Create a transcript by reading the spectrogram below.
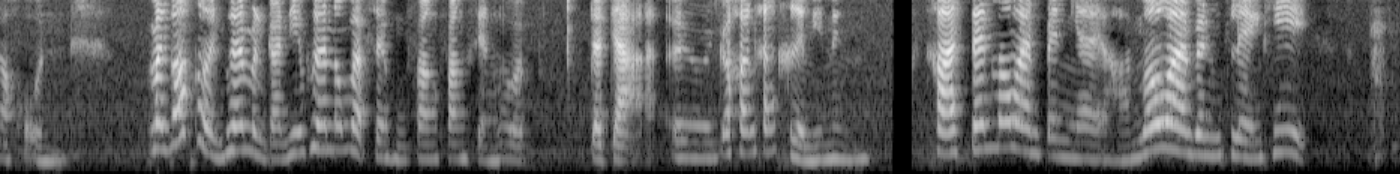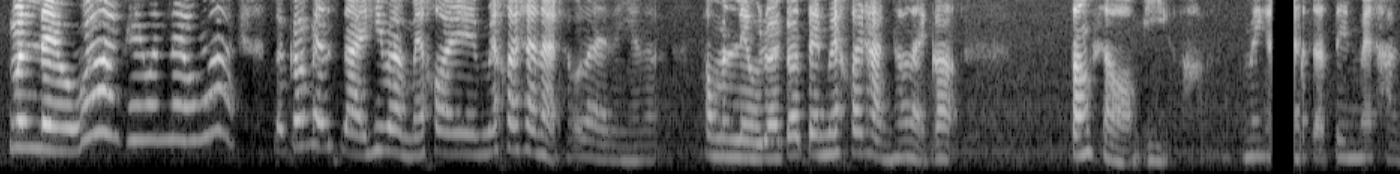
ละคน มันก็เขินเพื่อนเหมือนกันที่เพื่อนต้องแบบใส่หูฟังฟังเสียงเราแบบจะๆเออมันก็ค่อนข้างเขินนิดนึงคลาสเต้นเมื่อวานเป็นไงคะเมื่อวานเป็นเพลงที่มันเร็วมากเพลงมันเร็วมาก แล้วก็เป็นสไตล์ที่แบบไม่ค่อย ไม่ค่อยถนัดเท่าไหร่อะไรเงี้ยแล้วพอมันเร็วด้วยก็เต้นไม่ค่อยทันเท่าไหร่ก็ต้องซ้อมอีกค่ะ ไม่งั้นก็จะเต้นไม่ทัน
